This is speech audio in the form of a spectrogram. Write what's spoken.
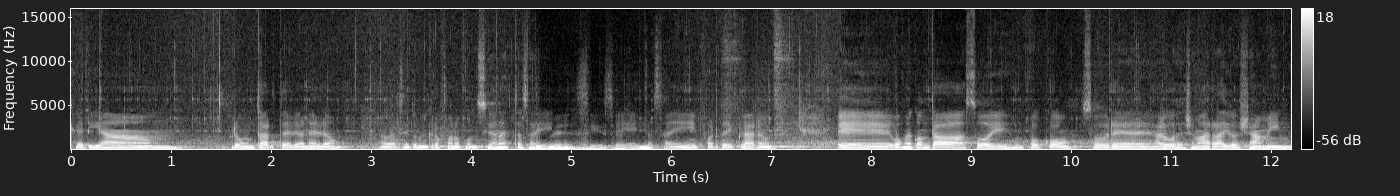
Quería mm, preguntarte, Leonelo, a ver si tu micrófono funciona. ¿Estás ahí? Dime, sí, estoy aquí. Estás ahí, fuerte y claro. Eh, vos me contabas hoy un poco sobre algo que se llama radio jamming,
